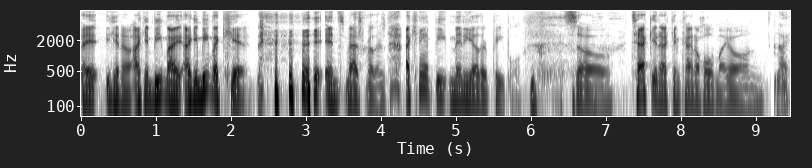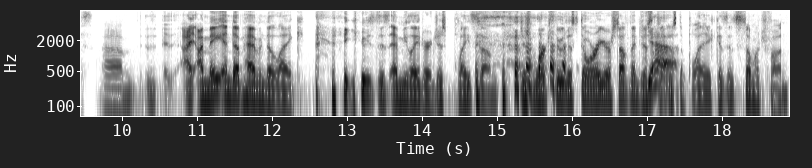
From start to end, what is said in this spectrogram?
I you know I can beat my I can beat my kid in Smash Brothers. I can't beat many other people. So Tekken I can kind of hold my own. nice. Um, I, I may end up having to like use this emulator and just play some, just work through the story or something, just Yeah. to, just to play because it's so much fun.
